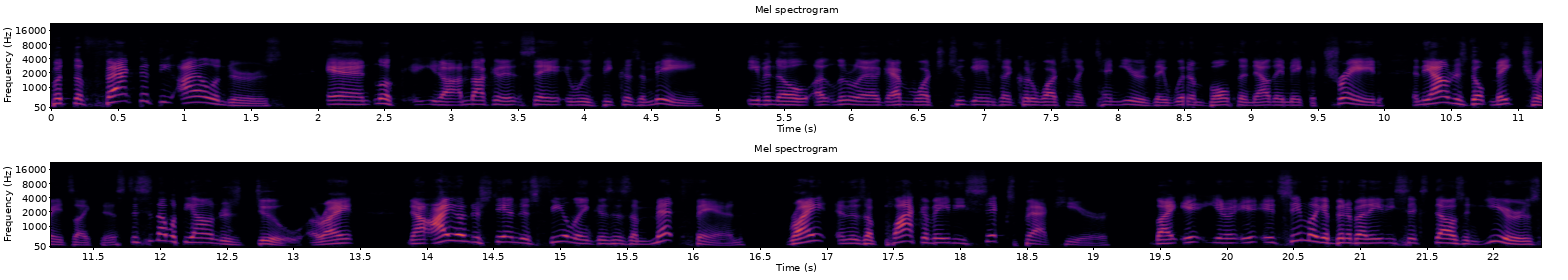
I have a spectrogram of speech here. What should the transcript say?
But the fact that the Islanders, and look, you know, I'm not going to say it was because of me, even though uh, literally I haven't watched two games I could have watched in like 10 years. They win them both, and now they make a trade. And the Islanders don't make trades like this. This is not what the Islanders do. All right. Now, I understand this feeling because as a Met fan, right? And there's a plaque of 86 back here. Like it, you know, it, it seemed like it'd been about 86,000 years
